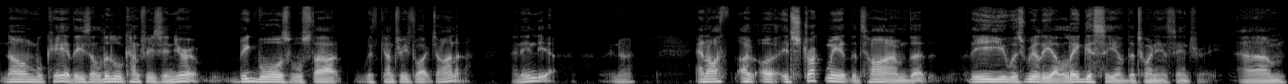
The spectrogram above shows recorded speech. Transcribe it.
no one will care. These are little countries in Europe. Big wars will start with countries like China and India. You know, and I, I, it struck me at the time that the EU was really a legacy of the 20th century. Um,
